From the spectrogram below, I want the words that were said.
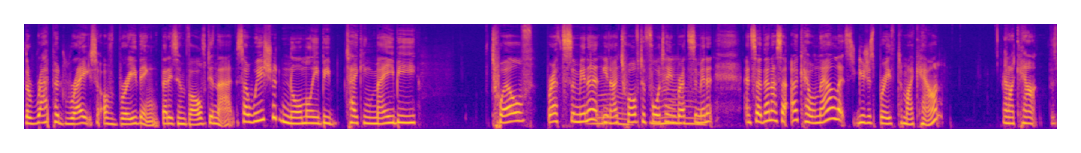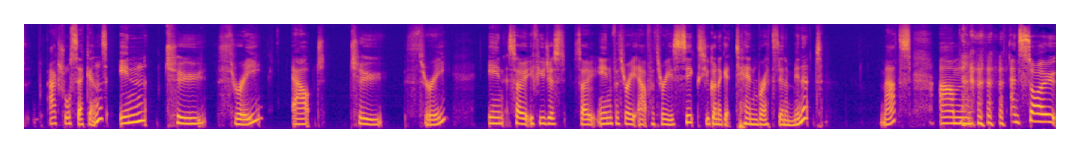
the rapid rate of breathing that is involved in that. So we should normally be taking maybe 12 breaths a minute, you know, 12 to 14 breaths a minute. And so then I say, okay, well, now let's, you just breathe to my count. And I count the actual seconds in, two, three, out, two, three. In, so if you just, so in for three, out for three is six, you're going to get 10 breaths in a minute. Maths. Um, and so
